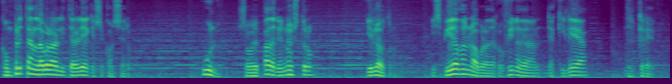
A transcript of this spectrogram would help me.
completan la obra literaria que se conserva, uno sobre el Padre Nuestro y el otro, inspirado en la obra de Rufino de Aquilea, del Credo. '"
